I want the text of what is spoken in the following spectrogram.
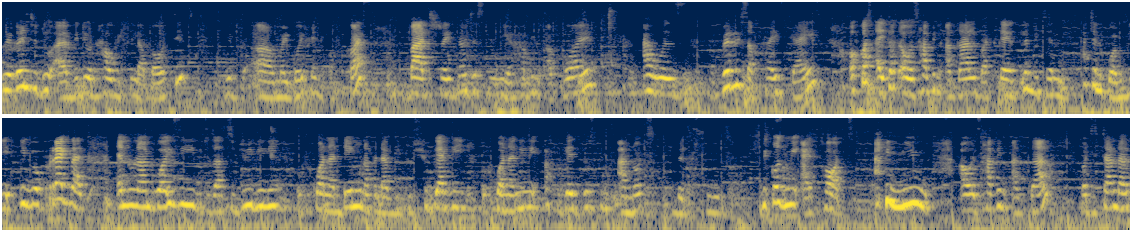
we're going to do a video on how we feel about it with uh, my boyfriend of course. But right now just know we are having a boy. I was very surprised guys. Of course i thought i was having a girl but guys let me tell you nikuambie if you're pregnant and unaambiwa hizi vitu za sijui nini ukikuwa na demu unapenda vitu sugary ukikuwa na nini guys those things are not the truth. Because me i thought i knew i was having a girl but it turned out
